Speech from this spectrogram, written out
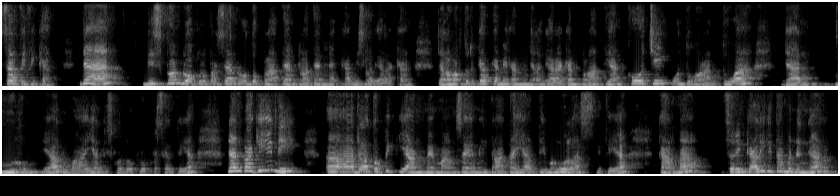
sertifikat. Dan diskon 20% untuk pelatihan-pelatihan yang kami selenggarakan. Dalam waktu dekat kami akan menyelenggarakan pelatihan coaching untuk orang tua dan guru ya, lumayan diskon 20% itu ya. Dan pagi ini uh, adalah topik yang memang saya minta Teh Yanti mengulas gitu ya. Karena sering kali kita mendengar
